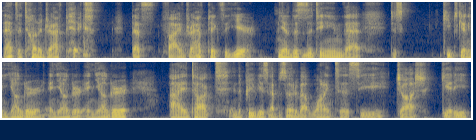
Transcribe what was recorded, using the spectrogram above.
That's a ton of draft picks. That's five draft picks a year. You know, this is a team that just keeps getting younger and younger and younger. I talked in the previous episode about wanting to see Josh Giddey,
